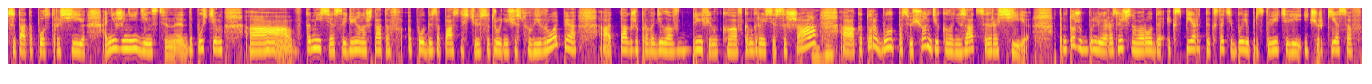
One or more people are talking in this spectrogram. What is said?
цитата «пост России», они же не единственные. Допустим, а, комиссия Соединенных Штатов по безопасности и сотрудничеству в Европе а, также проводила брифинг в Конгрессе США, угу. который был посвящен деколонизации России. Там тоже были различного рода эксперты. Кстати, были представители и черкесов,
